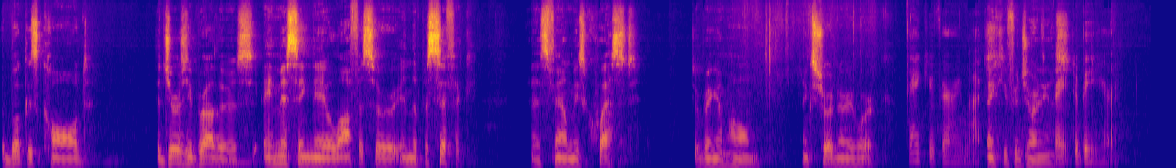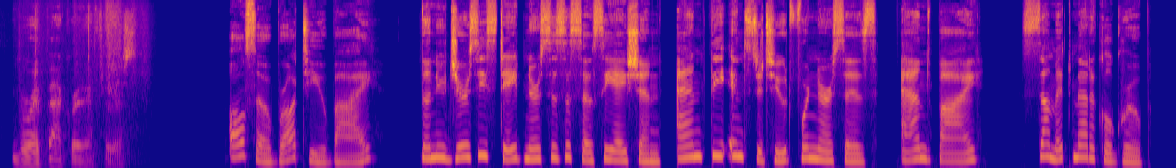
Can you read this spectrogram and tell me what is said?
The book is called The Jersey Brothers A Missing Naval Officer in the Pacific and His Family's Quest to Bring Him Home. Extraordinary work. Thank you very much. Thank you for joining us. Great to be here. We'll be right back right after this. Also brought to you by the New Jersey State Nurses Association and the Institute for Nurses, and by Summit Medical Group,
